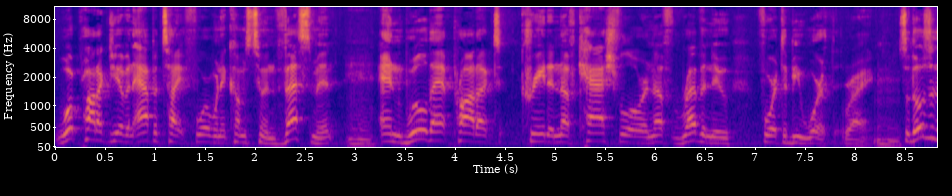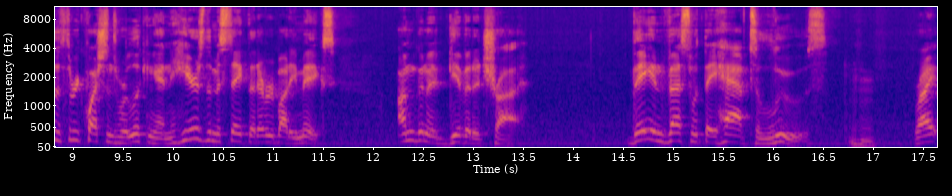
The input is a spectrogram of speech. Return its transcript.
What product do you have an appetite for when it comes to investment? Mm-hmm. And will that product create enough cash flow or enough revenue for it to be worth it? Right. So those are the three questions we're looking at. And here's the mistake that everybody makes. I'm going to give it a try. They invest what they have to lose. Right?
